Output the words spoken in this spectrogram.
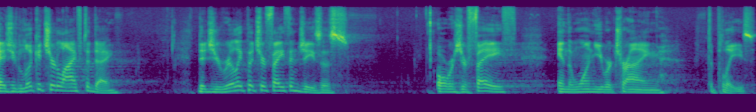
As you look at your life today, did you really put your faith in Jesus? Or was your faith in the one you were trying to please?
